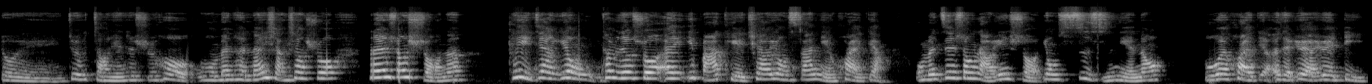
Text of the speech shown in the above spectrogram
对，就早年的时候，我们很难想象说，那一双手呢，可以这样用。他们就说，哎，一把铁锹用三年坏掉，我们这双老鹰手用四十年哦，不会坏掉，而且越来越利。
